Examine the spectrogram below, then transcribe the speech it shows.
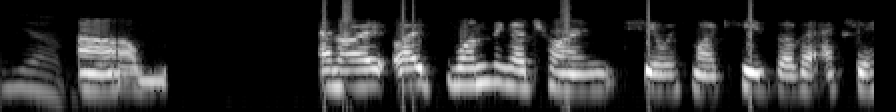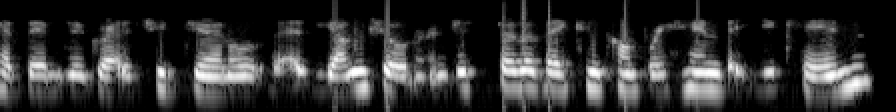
Yeah. Um, and I, I, one thing I try and share with my kids, I've actually had them do gratitude journals as young children, just so that they can comprehend that you can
